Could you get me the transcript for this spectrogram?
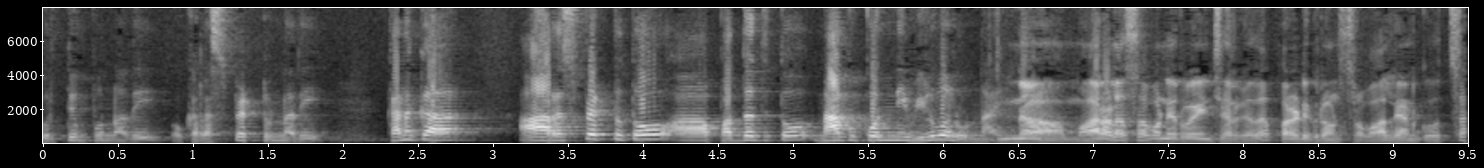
గుర్తింపు ఉన్నది ఒక రెస్పెక్ట్ ఉన్నది. కనుక ఆ రెస్పెక్ట్తో ఆ పద్ధతితో నాకు కొన్ని విలువలు ఉన్నాయి. నిన్న మారళ సభ నిర్వహించారు కదా పరేడ్ గ్రౌండ్స్లో. వాళ్ళే అనుకోవచ్చా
